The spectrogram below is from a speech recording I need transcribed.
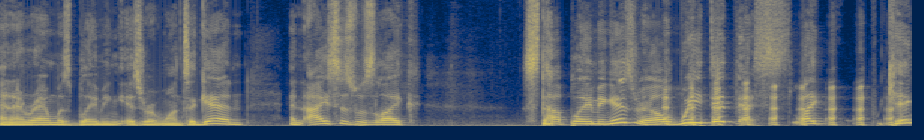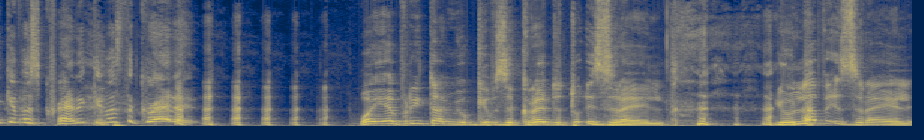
and Iran was blaming Israel once again. And ISIS was like, stop blaming Israel. We did this. like, can't give us credit. Give us the credit. Why every time you give the credit to Israel, you love Israel,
